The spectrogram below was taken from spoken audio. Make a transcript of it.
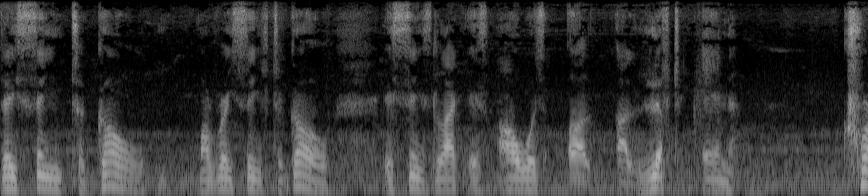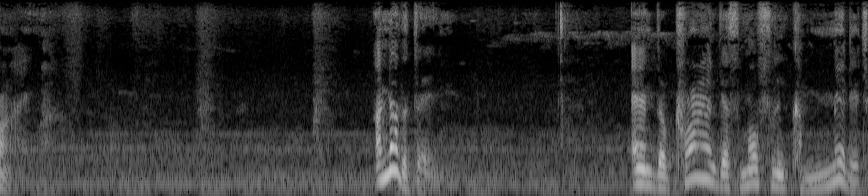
they seem to go, my race seems to go, it seems like it's always a, a lift in crime. Another thing, and the crime that's mostly committed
